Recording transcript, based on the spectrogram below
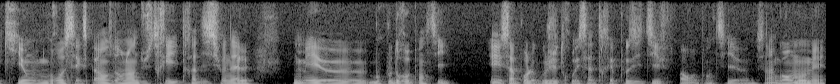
qui ont une grosse expérience dans l'industrie traditionnelle, mais euh, beaucoup de repentis et ça, pour le coup, j'ai trouvé ça très positif. Enfin, repenti, euh, c'est un grand mot, mais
